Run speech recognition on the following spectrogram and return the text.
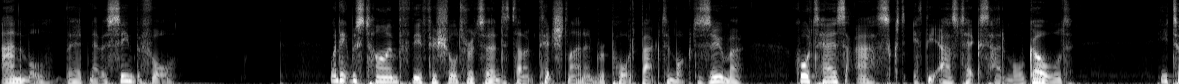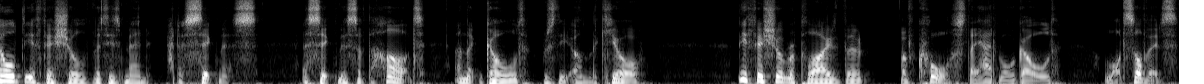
animal they had never seen before. When it was time for the official to return to Tenochtitlan and report back to Moctezuma, Cortes asked if the Aztecs had more gold. He told the official that his men had a sickness, a sickness of the heart, and that gold was the only cure. The official replied that, of course, they had more gold, lots of it.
